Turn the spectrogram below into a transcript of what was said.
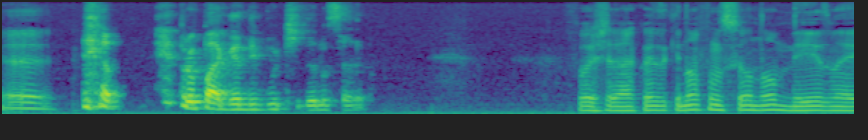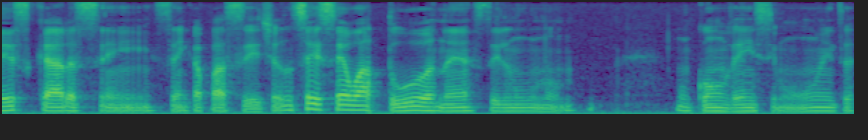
É. Propaganda embutida no cérebro. Poxa, uma coisa que não funcionou mesmo é esse cara sem, sem capacete. Eu não sei se é o ator, né? Se ele não, não, não convence muito.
